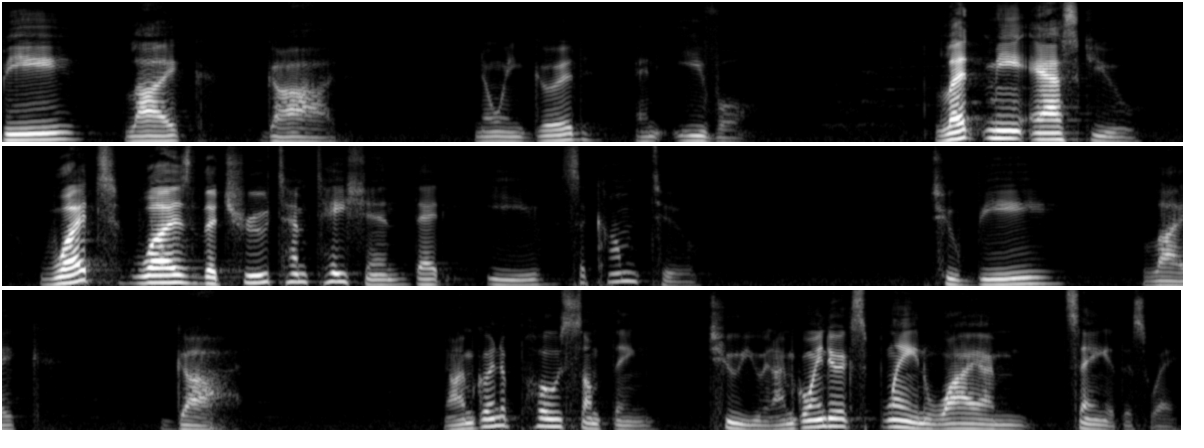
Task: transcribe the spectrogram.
be like God, knowing good and evil. Let me ask you, what was the true temptation that Eve succumbed to? To be like God. Now, I'm going to pose something to you, and I'm going to explain why I'm saying it this way.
